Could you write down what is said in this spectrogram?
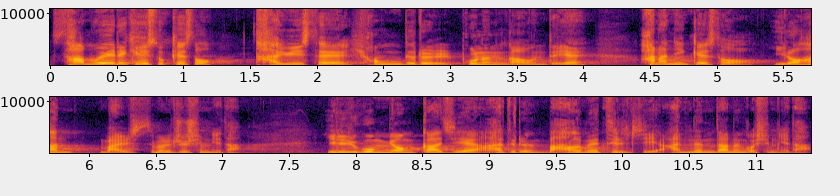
사무엘이 계속해서 다윗의 형들을 보는 가운데에 하나님께서 이러한 말씀을 주십니다. 일곱 명까지의 아들은 마음에 들지 않는다는 것입니다.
